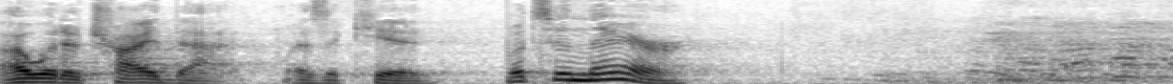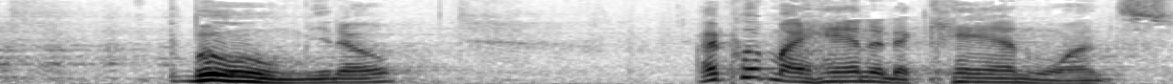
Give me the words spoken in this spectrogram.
I would have tried that as a kid. What's in there? Boom, you know. I put my hand in a can once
